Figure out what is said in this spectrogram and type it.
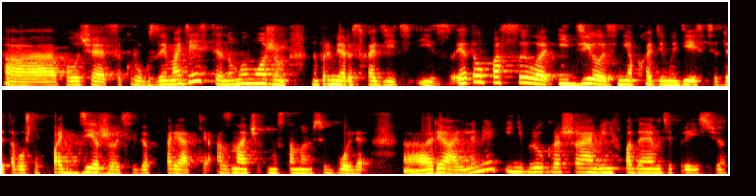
а, получается, круг взаимодействия, но мы можем, например, исходить из этого посыла и делать необходимые действия для того, чтобы поддерживать себя в порядке, а значит, мы становимся более а, реальными и не приукрашаем, и не впадаем в депрессию.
